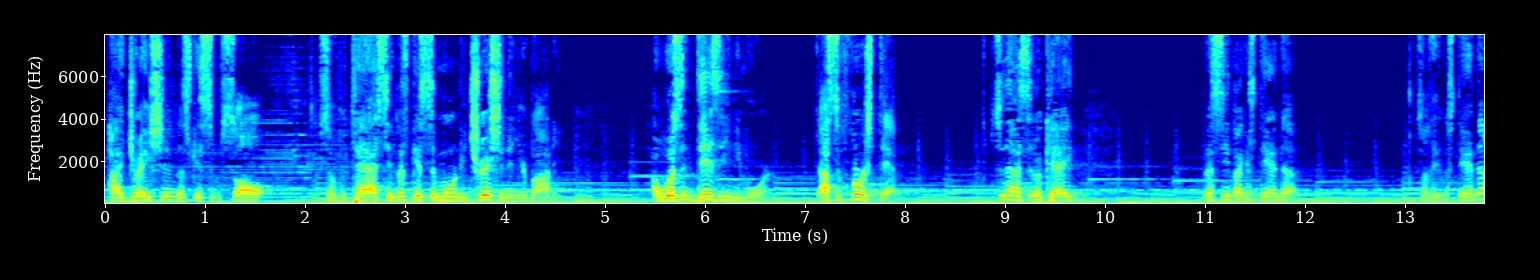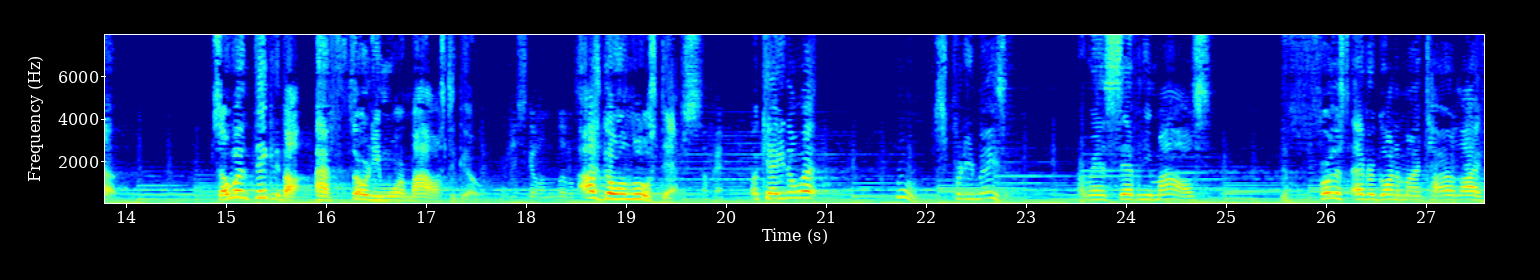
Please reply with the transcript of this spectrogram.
hydration, let's get some salt, some potassium, let's get some more nutrition in your body. I wasn't dizzy anymore. That's the first step. So then I said, okay, let's see if I can stand up. So they would stand up. So I wasn't thinking about I have 30 more miles to go. You're just going little steps. I was going little steps. Okay. Okay, you know what? Hmm, it's pretty amazing. I ran 70 miles. The furthest I ever gone in my entire life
